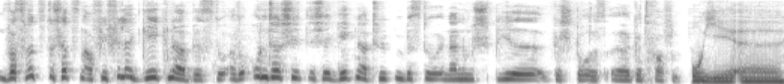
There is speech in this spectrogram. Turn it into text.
was würdest du schätzen, auf wie viele Gegner bist du, also unterschiedliche Gegnertypen bist du in einem Spiel gestoß, äh, getroffen? Oh je, äh,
